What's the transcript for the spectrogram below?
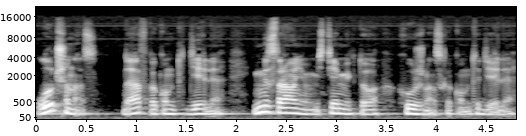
лучше нас, да, в каком-то деле, и мы сравниваем с теми, кто хуже нас в каком-то деле.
